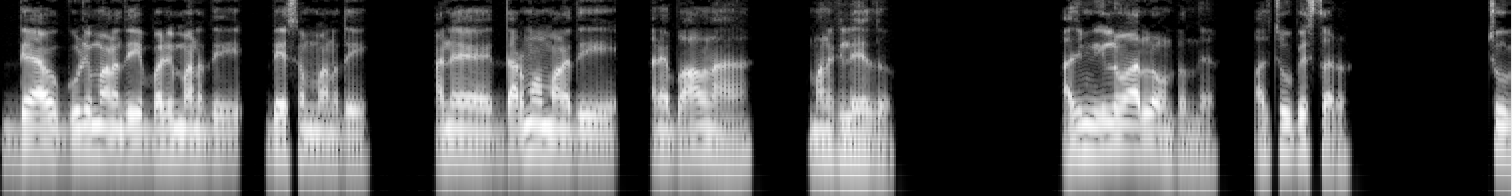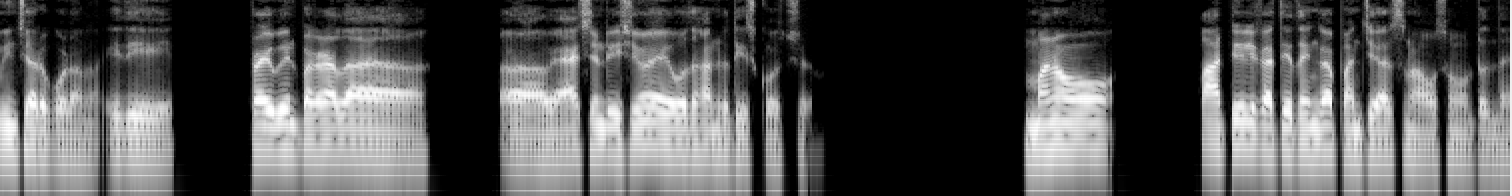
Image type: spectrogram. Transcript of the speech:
దేవ గుడి మనది బడి మనది దేశం మనది అనే ధర్మం మనది అనే భావన మనకి లేదు. అది మిగిలిన వారిలో ఉంటుంది. వాళ్ళు చూపిస్తారు. చూపించారు కూడా ఇది ప్రవీణ్ పగడాల యాక్సిడెంట్ విషయం ఉదాహరణకు తీసుకోవచ్చు. మనం పార్టీలకు అతీతంగా పనిచేయాల్సిన అవసరం ఉంటుంది.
